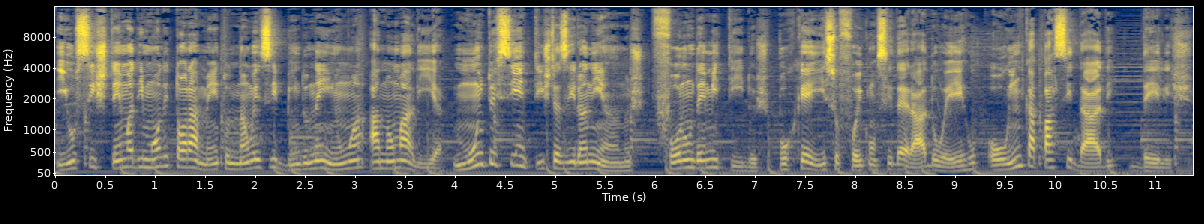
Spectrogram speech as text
e o sistema de monitoramento não exibindo nenhuma anomalia. Muitos cientistas iranianos foram demitidos porque isso foi considerado erro ou incapacidade deles.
